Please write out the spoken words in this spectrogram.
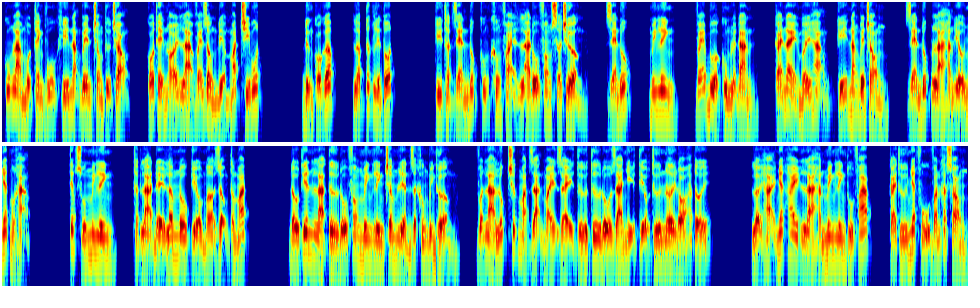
cũng là một thanh vũ khí nặng bên trong tự trọng, có thể nói là vẽ dòng điểm mắt chi bút. Đừng có gấp, lập tức liền tốt. Kỳ thật rèn đúc cũng không phải là đỗ phong sở trường. Rèn đúc, minh linh vẽ bùa cùng luyện đan, cái này mấy hạng kỹ năng bên trong rèn đúc là hắn yếu nhất một hạng. Tiếp xuống minh linh, thật là để lâm nô kiều mở rộng tầm mắt. Đầu tiên là từ đỗ phong minh linh châm liền rất không bình thường, vẫn là lúc trước mặt dạng mày dày từ tư đổ ra nhị tiểu thư nơi đó hát tới. Lợi hại nhất hay là hắn minh linh thủ pháp, cái thứ nhất phủ văn khắc xong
